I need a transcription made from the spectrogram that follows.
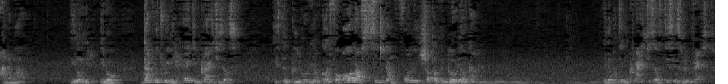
And you know, you know, that which we inherit in Christ Jesus is the glory of God. For all have sinned and fallen short of the glory of God. You know, but in Christ Jesus, this is reversed.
